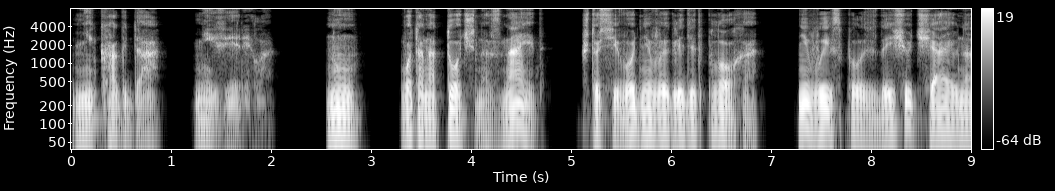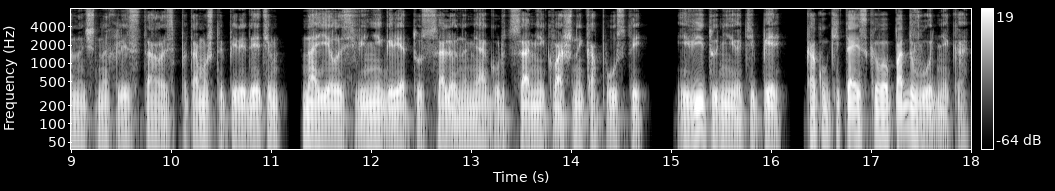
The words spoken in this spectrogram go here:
никогда не верила. Ну, вот она точно знает, что сегодня выглядит плохо. Не выспалась, да еще чаю на ночь нахлесталась, потому что перед этим наелась винегрету с солеными огурцами и квашеной капустой, и вид у нее теперь, как у китайского подводника.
